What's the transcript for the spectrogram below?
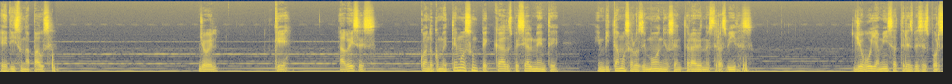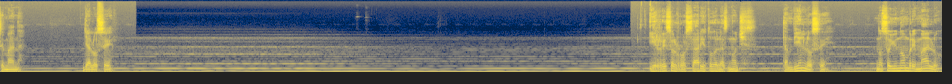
Ed hizo una pausa. Joel, ¿qué? A veces, cuando cometemos un pecado especialmente, invitamos a los demonios a entrar en nuestras vidas. Yo voy a misa tres veces por semana. Ya lo sé. Y rezo el rosario todas las noches. También lo sé. No soy un hombre malo.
